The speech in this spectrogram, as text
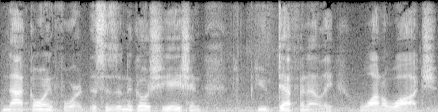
not going for it. This is a negotiation you definitely want to watch.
